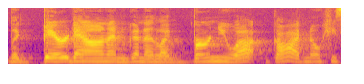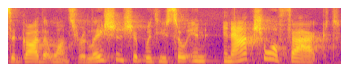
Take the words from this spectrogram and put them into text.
like bear down, I'm gonna like burn you up. God, no, he's a God that wants relationship with you. So in, in actual fact,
